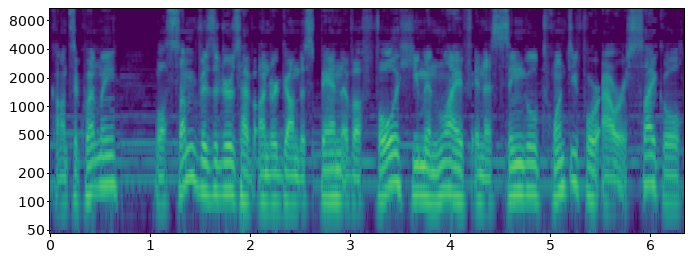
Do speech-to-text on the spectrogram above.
Consequently, while some visitors have undergone the span of a full human life in a single 24-hour cycle,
